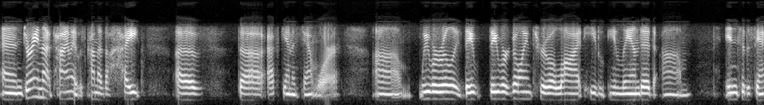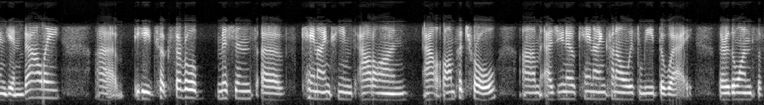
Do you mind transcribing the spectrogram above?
And during that time, it was kind of the height of the Afghanistan war. Um, we were really they they were going through a lot. He he landed um, into the Sangin Valley. Uh, he took several missions of K9 teams out on out on patrol. Um, as you know, canine kind of always lead the way. They're the ones, the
